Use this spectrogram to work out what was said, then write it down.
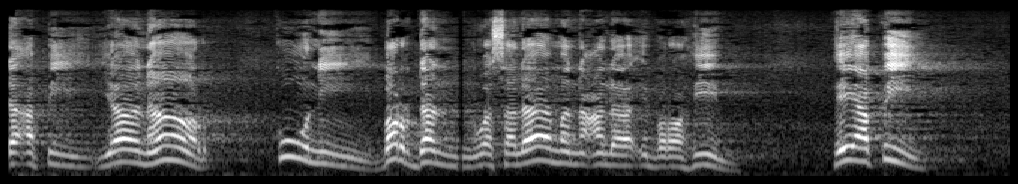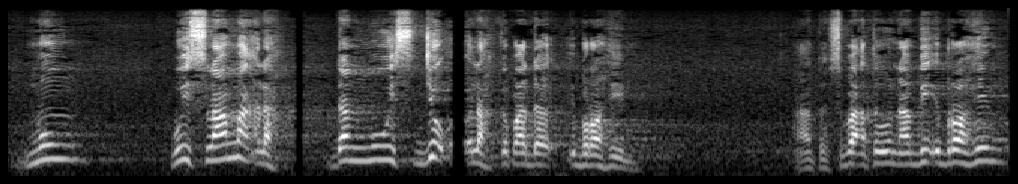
api ya nar kuni bardan wa salaman ala ibrahim. Hei api mung wis selamatlah dan mu sejuklah kepada ibrahim. Ha, tu. sebab tu nabi ibrahim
